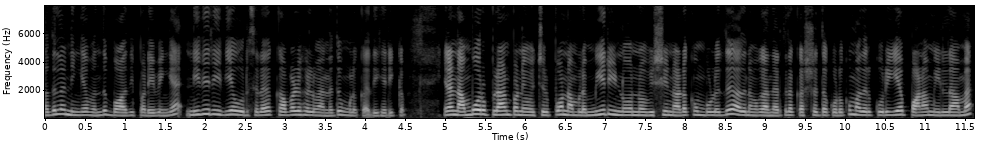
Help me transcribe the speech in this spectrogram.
அதில் நீங்கள் வந்து பாதிப்படைவீங்க. நிதி ரீதியாக ஒரு சில கவலைகள் வந்தது உங்களுக்கு அதிகரிக்கும். ஏன்னா நம்ம ஒரு பிளான் பண்ணி வச்சுருப்போம். நம்மளை மீறி இன்னொன்று விஷயம் நடக்கும் பொழுது அது நமக்கு அந்த இடத்துல கஷ்டத்தை கொடுக்கும். அதற்குரிய பணம் இல்லாமல்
